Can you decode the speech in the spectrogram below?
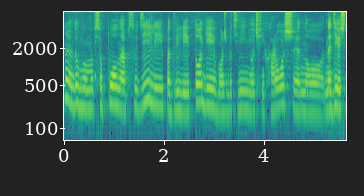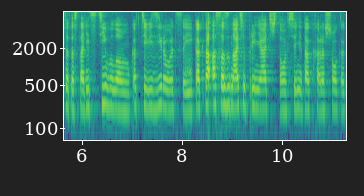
Ну, я думаю, мы все полно обсудили, подвели итоги, может быть, они не очень хорошие, но надеюсь, что это станет стимулом активизироваться и как-то осознать и принять, что все не так хорошо, как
